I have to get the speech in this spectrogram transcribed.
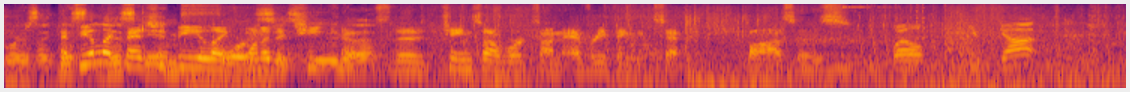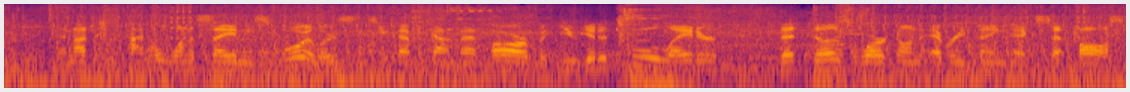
Whereas, like, I feel like this that should be like one of the forces you cheat to- codes. The chainsaw works on everything except bosses. Well, you've got, and I, I don't want to say any spoilers since you haven't gotten that far, but you get a tool later that does work on everything except bosses.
